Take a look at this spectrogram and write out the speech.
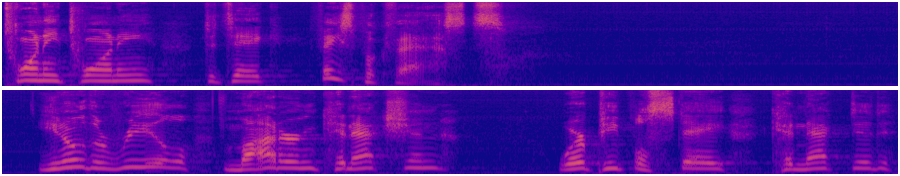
2020 to take Facebook fasts. You know, the real modern connection where people stay connected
